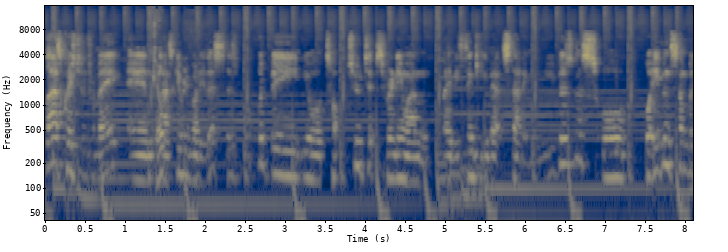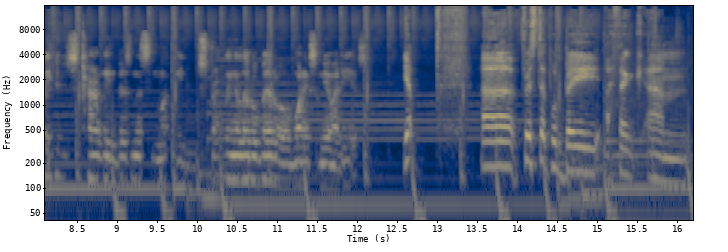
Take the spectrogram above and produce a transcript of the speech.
last question for me, and cool. ask everybody this: is what would be your top two tips for anyone maybe thinking about starting a new business, or or even somebody who's currently in business and might be struggling a little bit or wanting some new ideas? Yep. Uh, first tip would be, I think, um,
